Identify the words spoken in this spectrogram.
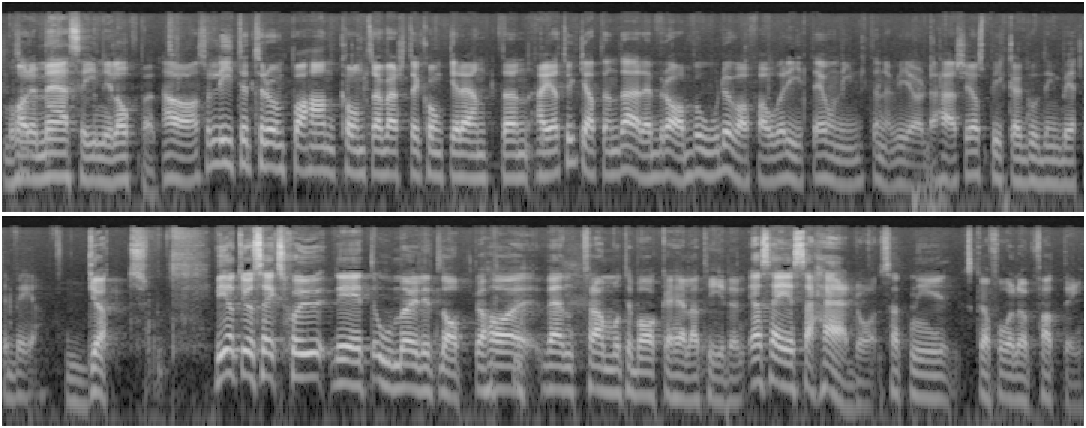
De har det med sig in i loppet. Ja, så lite trumf på hand kontra värsta konkurrenten. Ja, jag tycker att den där är bra, borde vara favorit. Det är hon inte när vi gör det här, så jag spikar Gooding BTB. Gött! V86.7, det är ett omöjligt lopp. Jag har vänt fram och tillbaka hela tiden. Jag säger så här då, så att ni ska få en uppfattning.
